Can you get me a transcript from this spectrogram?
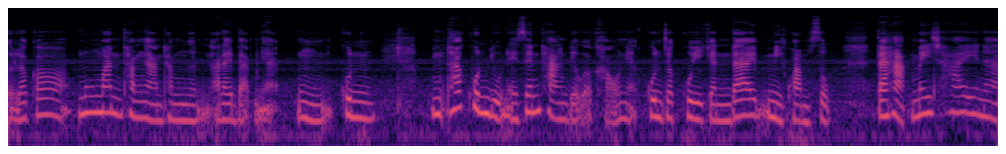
อแล้วก็มุ่งมั่นทำงานทำเงินอะไรแบบเนี้ยอืมคุณถ้าคุณอยู่ในเส้นทางเดียวกับเขาเนี่ย คุณจะคุยกันได้มีความสุข แต่หากไม่ใช่นะ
